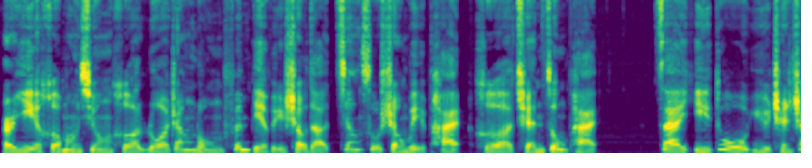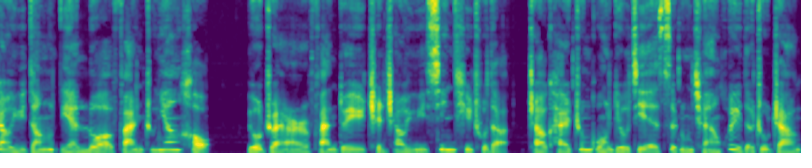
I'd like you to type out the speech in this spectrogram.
而以何孟雄和罗章龙分别为首的江苏省委派和全总派，在一度与陈少宇等联络反中央后，又转而反对陈少宇新提出的。召开中共六届四中全会的主张，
